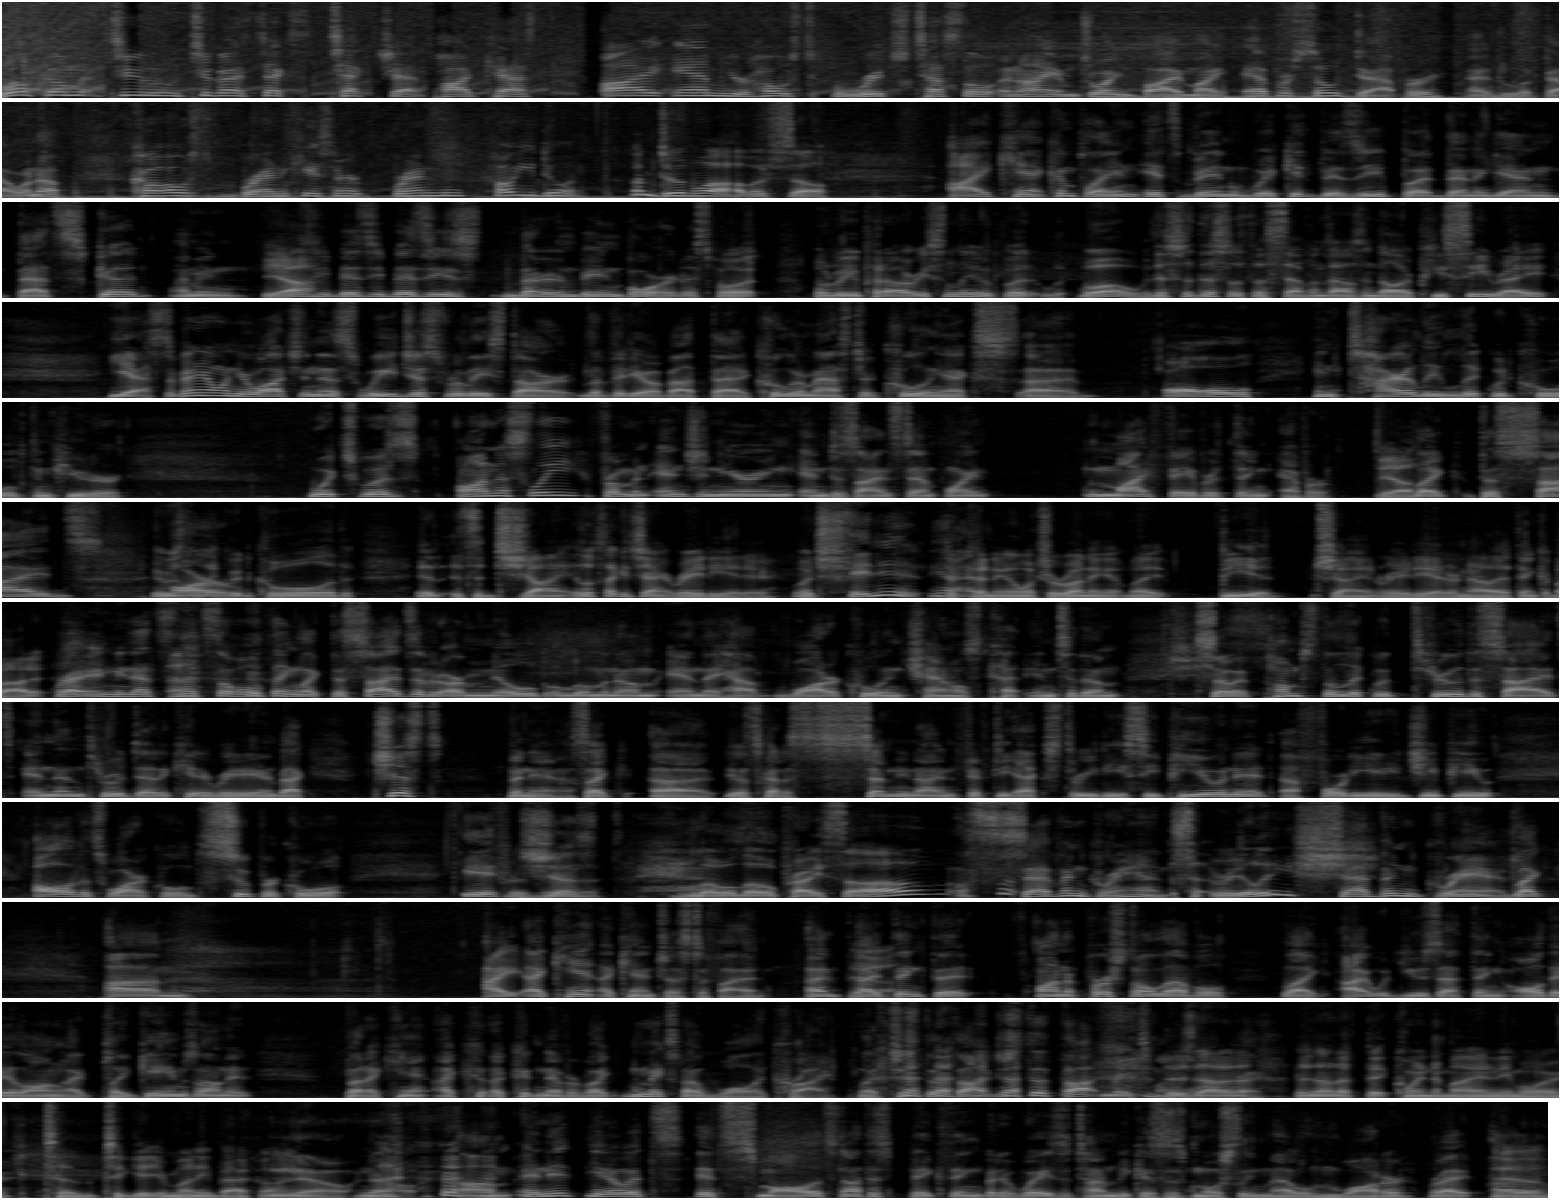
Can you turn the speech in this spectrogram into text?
Welcome to 2GuysTek Tech Chat podcast. I am your host, Rich Tesla, and I am joined by my ever so dapper, I had to look that one up, co-host Branden Kiesner. Branden, how are you doing? I'm doing well. How about yourself? I can't complain. It's been wicked busy, but then again, that's good. I mean, Yeah. busy, busy, busy is better than being bored, I suppose. What what did we put out recently? But whoa, this is this is the seven thousand dollar PC, right? Yes, depending on when you're watching this, we just released our the video about that Cooler Master Cooling X, uh, all entirely liquid cooled computer, which was honestly, from an engineering and design standpoint, my favorite thing ever. Yeah. like the sides It was are liquid cooled. It, it's a giant. It looks like a giant radiator, which It is, yeah. Depending on what you're running, it might be a giant radiator. Now that I think about it, Right. I mean, that's that's the whole thing. Like the sides of it are milled aluminum, and they have water cooling channels cut into them, so it pumps the liquid through the sides and then through a dedicated radiator and back. Just bananas. Like uh, you know, it's got a 7950X 3D CPU in it, a 4080 GPU. All of it's water cooled. Super cool. It just low low price of seven grand. Really? Seven grand. Like, um, I I can't I can't justify it. I I think that on a personal level, like I would use that thing all day long. I'd play games on it, but I can't. I could I could never like it makes my wallet cry. Like just the thought, just the thought makes my There's not enough. There's not enough Bitcoin to mine anymore to to get your money back on. cry. No, no. Um, and it you know it's it's small. It's not this big thing, but it weighs a ton because it's mostly metal and water, right? Yeah.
